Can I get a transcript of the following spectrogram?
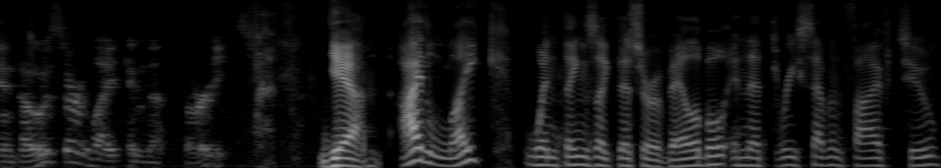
And those are like in the 30s. Yeah. I like when things like this are available in that three seven five two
